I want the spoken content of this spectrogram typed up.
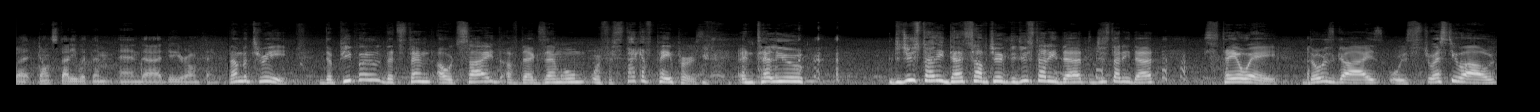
but don't study with them and uh, do your own thing. Number three, the people that stand outside of the exam room with a stack of papers and tell you, Did you study that subject? Did you study that? Did you study that? Stay away. Those guys will stress you out.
